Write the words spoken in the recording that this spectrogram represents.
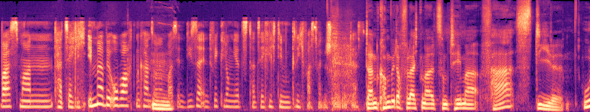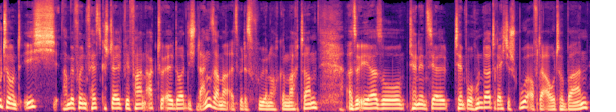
was man tatsächlich immer beobachten kann, sondern mhm. was in dieser Entwicklung jetzt tatsächlich dem Niedrigwasser geschuldet ist. Dann kommen wir doch vielleicht mal zum Thema Fahrstil. Ute und ich haben wir vorhin festgestellt, wir fahren aktuell deutlich langsamer, als wir das früher noch gemacht haben. Also eher so tendenziell Tempo 100, rechte Spur auf der Autobahn.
